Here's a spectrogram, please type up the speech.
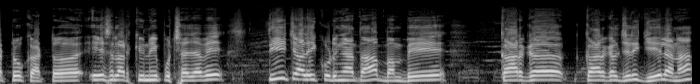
ਘੱਟੋ ਘੱਟ ਇਸ ਲੜਕੀ ਨੂੰ ਨਹੀਂ ਪੁੱਛਿਆ ਜਾਵੇ 30 40 ਕੁੜੀਆਂ ਤਾਂ ਬੰਬੇ ਕਾਰਗਲ ਕਾਰਗਲ ਜਿਹੜੀ ਜੇਲ੍ਹ ਆ ਨਾ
